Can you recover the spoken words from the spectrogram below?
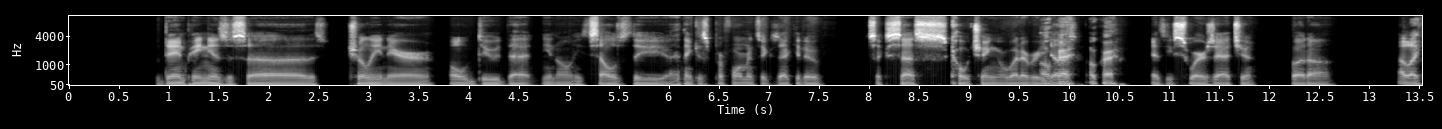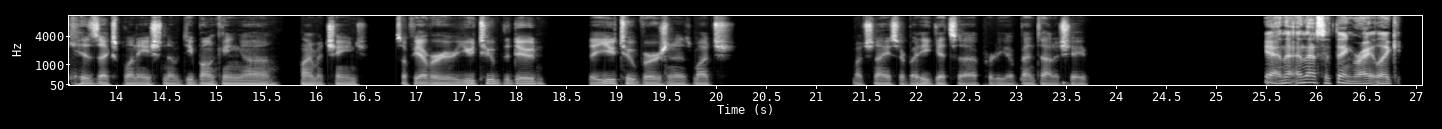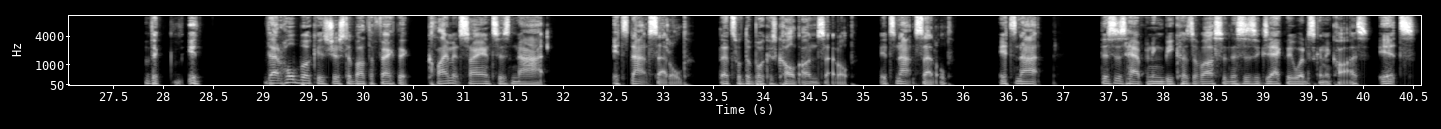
Dan Pena is this uh this trillionaire old dude that you know he sells the I think his performance executive success coaching or whatever he does. Okay. does Okay. as he swears at you. But uh I like his explanation of debunking uh climate change. So if you ever YouTube the dude, the YouTube version is much much nicer, but he gets uh pretty uh, bent out of shape. Yeah, and that, and that's the thing, right? Like the it that whole book is just about the fact that climate science is not it's not settled. That's what the book is called unsettled. It's not settled. It's not this is happening because of us and this is exactly what it's going to cause. It's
